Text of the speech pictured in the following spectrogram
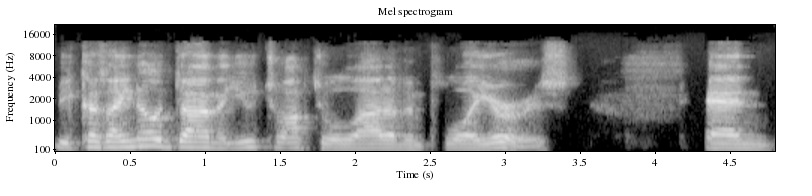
because i know don that you talk to a lot of employers and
